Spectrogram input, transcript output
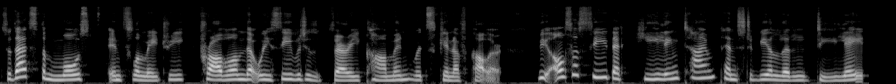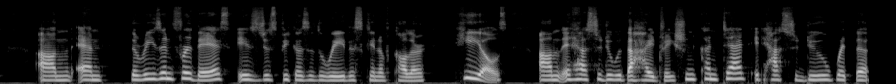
So that's the most inflammatory problem that we see, which is very common with skin of color. We also see that healing time tends to be a little delayed. Um, and the reason for this is just because of the way the skin of color heals. Um, it has to do with the hydration content. It has to do with the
